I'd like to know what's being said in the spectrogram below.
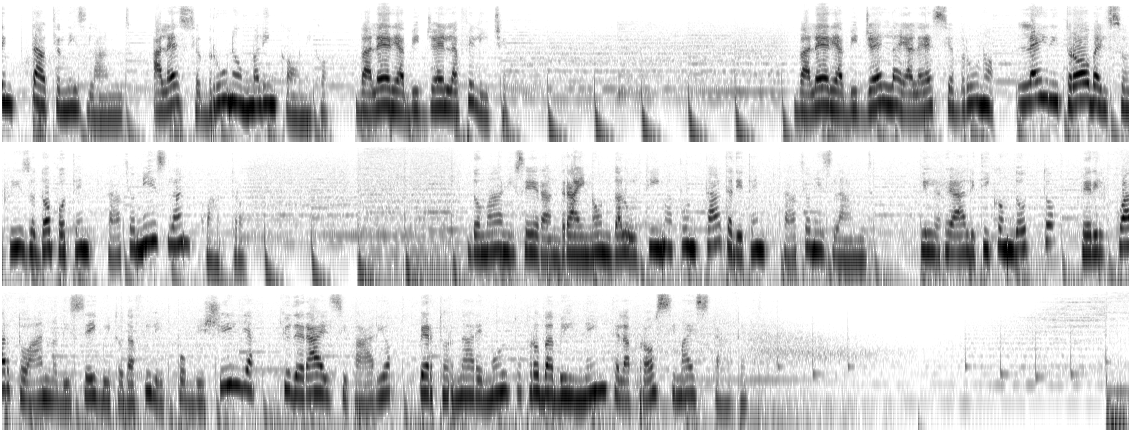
Temptation Island, Alessio Bruno un malinconico, Valeria Bigella felice. Valeria Bigella e Alessio Bruno, lei ritrova il sorriso dopo Temptation Island 4. Domani sera andrà in onda l'ultima puntata di Temptation Island. Il reality condotto, per il quarto anno di seguito da Filippo Bisciglia, chiuderà il sipario, per tornare molto probabilmente la prossima estate.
